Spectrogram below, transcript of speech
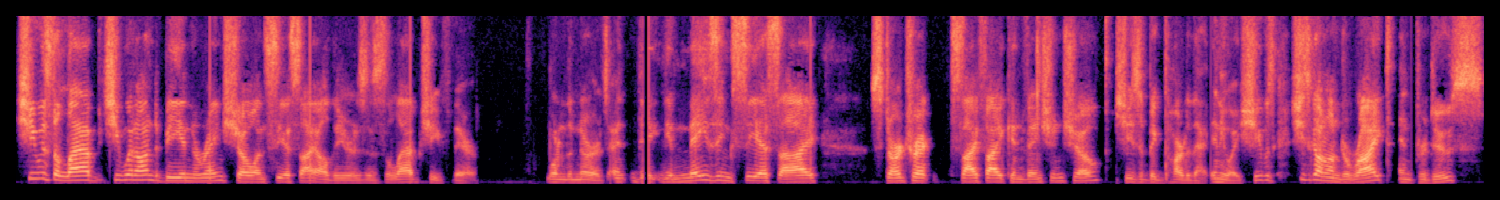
She was the lab, she went on to be in the range show on CSI all the years as the lab chief there, one of the nerds. And the, the amazing CSI Star Trek sci-fi convention show. She's a big part of that. Anyway, she was she's gone on to write and produce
